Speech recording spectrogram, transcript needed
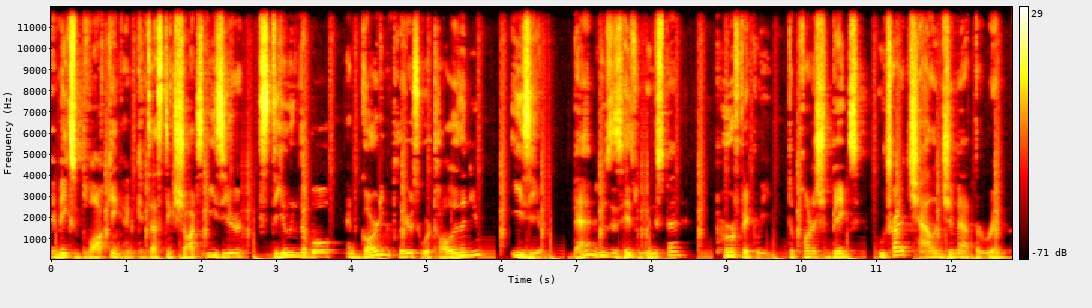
It makes blocking and contesting shots easier, stealing the ball, and guarding players who are taller than you easier. Bam uses his wingspan perfectly to punish bigs who try to challenge him at the rim.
